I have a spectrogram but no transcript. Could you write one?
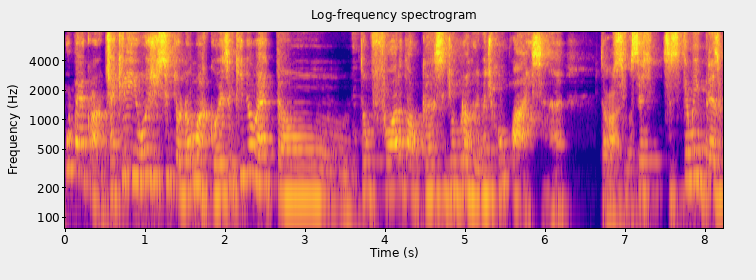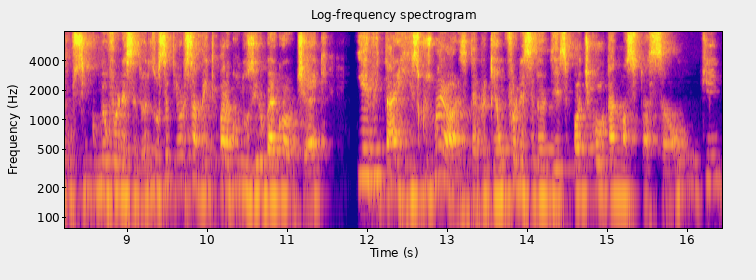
o background check ele hoje se tornou uma coisa que não é tão, tão fora do alcance de um programa de compliance. Né? Então, claro. se, você, se você tem uma empresa com 5 mil fornecedores, você tem orçamento para conduzir o background check e evitar riscos maiores, até porque um fornecedor desse pode te colocar numa situação que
